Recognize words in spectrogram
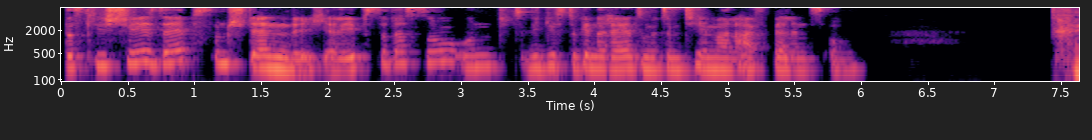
Das Klischee selbst und ständig, erlebst du das so und wie gehst du generell so mit dem Thema Life Balance um?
